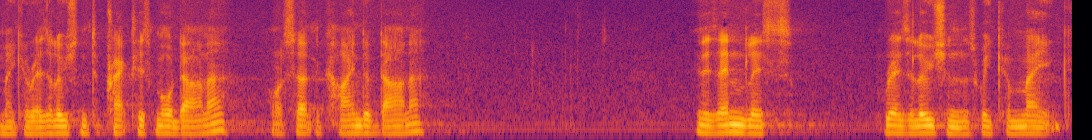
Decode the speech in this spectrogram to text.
make a resolution to practice more dana or a certain kind of dana. There's endless resolutions we can make.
